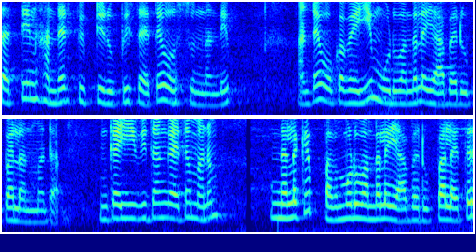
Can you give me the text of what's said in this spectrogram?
థర్టీన్ హండ్రెడ్ ఫిఫ్టీ రూపీస్ అయితే వస్తుందండి. అంటే ఒక వెయ్యి మూడు వందల యాభై రూపాయలు అనమాట ఇంకా ఈ విధంగా అయితే మనం నెలకి పదమూడు వందల యాభై రూపాయలు అయితే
